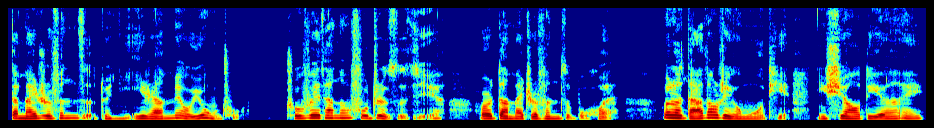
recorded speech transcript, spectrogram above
蛋白质分子对你依然没有用处。除非它能复制自己，而蛋白质分子不会。为了达到这个目的，你需要 DNA。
